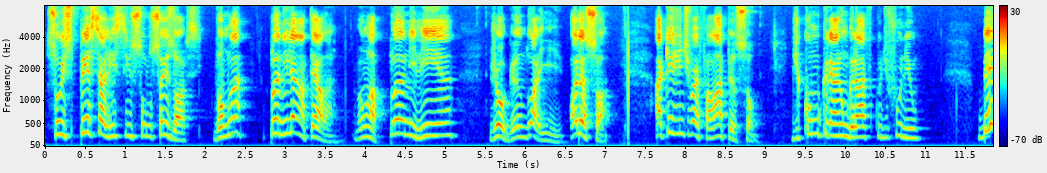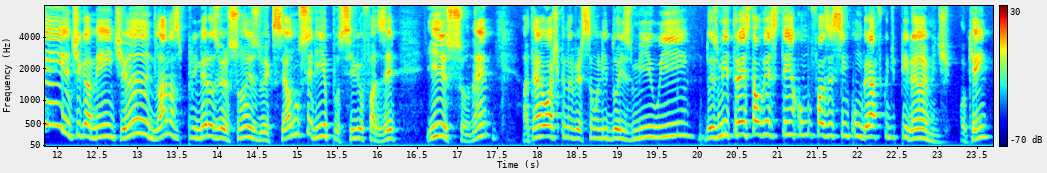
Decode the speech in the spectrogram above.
sou especialista em soluções Office. Vamos lá? Planilha na tela. Vamos lá, planilhinha jogando aí. Olha só. Aqui a gente vai falar, pessoal, de como criar um gráfico de funil. Bem antigamente, lá nas primeiras versões do Excel, não seria possível fazer isso, né? Até eu acho que na versão ali 2000 e 2003 talvez tenha como fazer sim com gráfico de pirâmide, ok?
